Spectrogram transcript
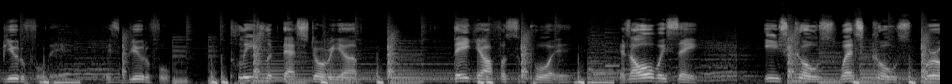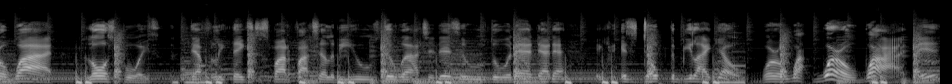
beautiful, man. It's beautiful. Please look that story up. Thank y'all for supporting. As I always say, East Coast, West Coast, worldwide, Lost Boys. Definitely thanks to Spotify telling me who's doing watching this who's doing that, that, that. It- It's dope to be like, yo, worldwide, worldwide, man.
